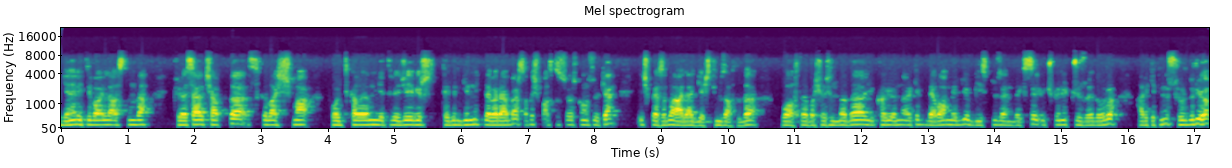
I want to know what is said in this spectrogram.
genel itibariyle aslında küresel çapta sıkılaşma politikalarının getireceği bir tedirginlikle beraber satış baskısı söz konusuyken iç piyasada hala geçtiğimiz haftada bu hafta başarısında da yukarı yönlü hareket devam ediyor. BIST 100 endeksi 3300'e doğru hareketini sürdürüyor.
